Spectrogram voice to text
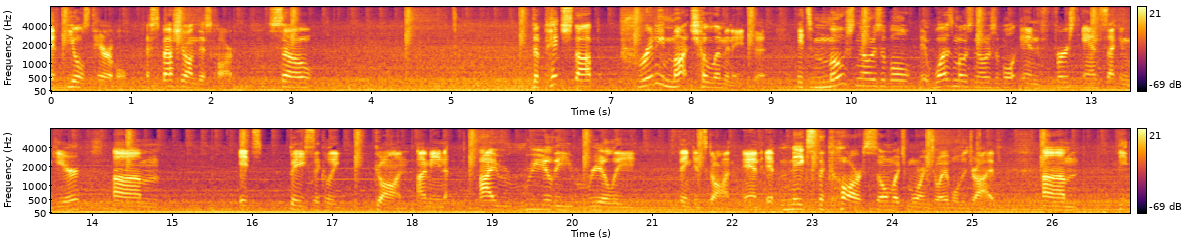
it feels terrible, especially on this car. So the pitch stop pretty much eliminates it. It's most noticeable, it was most noticeable in first and second gear. Um, it's basically gone. I mean, I really, really think it's gone. And it makes the car so much more enjoyable to drive. Um, the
